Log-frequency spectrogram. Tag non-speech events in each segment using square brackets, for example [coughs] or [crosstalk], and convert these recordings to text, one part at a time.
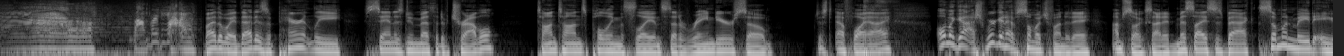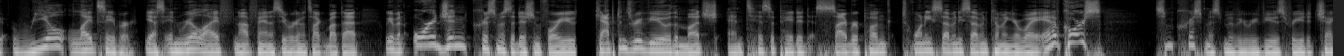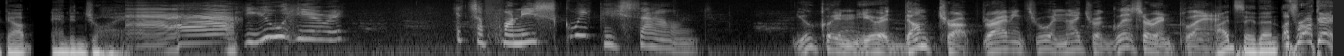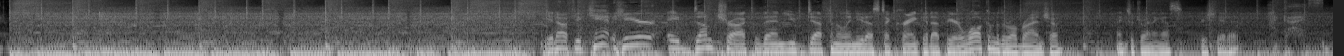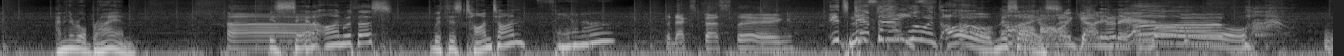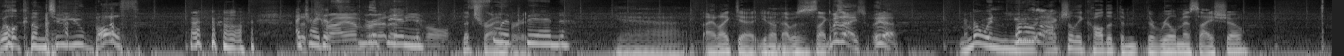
By the way, that is apparently Santa's new method of travel. Tauntauns pulling the sleigh instead of reindeer. So, just FYI. Oh my gosh, we're going to have so much fun today. I'm so excited. Miss Ice is back. Someone made a real lightsaber. Yes, in real life, not fantasy. We're going to talk about that. We have an Origin Christmas edition for you. Captain's review of the much anticipated Cyberpunk 2077 coming your way. And of course, some Christmas movie reviews for you to check out and enjoy. Do you hear it? It's a funny squeaky sound. You couldn't hear a dump truck driving through a nitroglycerin plant. I'd say then, let's rock it! You know, if you can't hear a dump truck, then you definitely need us to crank it up here. Welcome to the Real Brian Show. Thanks for joining us. Appreciate it. Hi, guys. I'm the Real Brian. Is uh, Santa on with us? With his tauntaun? Santa? The next best thing. It's Captain Influence. Oh, Miss Ice. Oh, I got in there. Oh. Welcome to you both. [laughs] I The tried to triumvirate slip in. evil. The Slip triumvirate. in. Yeah, I liked it. You know, that was just like Miss Ice. Wait up. Remember when you Hold on. actually called it the the real Miss Ice show?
